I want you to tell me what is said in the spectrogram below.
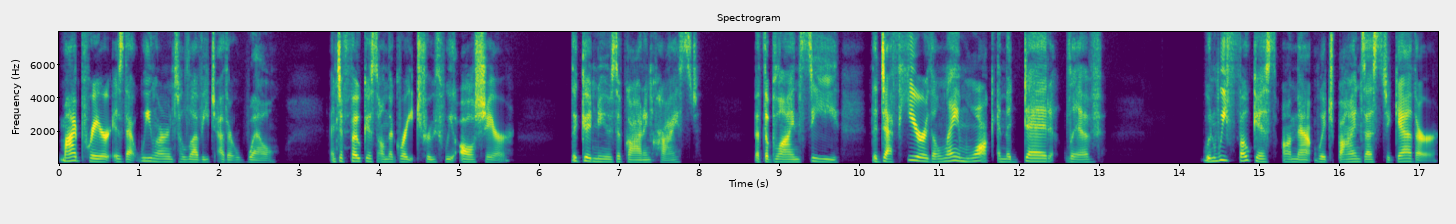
My prayer is that we learn to love each other well and to focus on the great truth we all share the good news of God in Christ that the blind see, the deaf hear, the lame walk, and the dead live. When we focus on that which binds us together,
